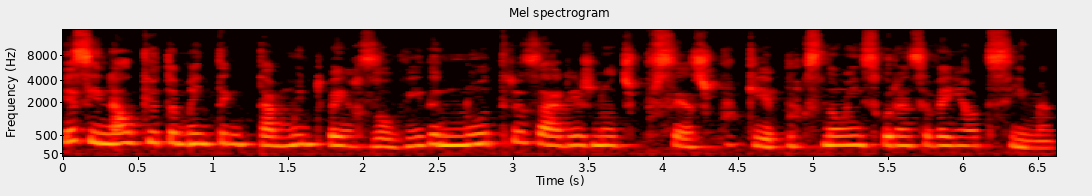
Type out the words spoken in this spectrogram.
é sinal que eu também tenho que estar muito bem resolvida noutras áreas, noutros processos. Porquê? Porque senão a insegurança vem ao de cima.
